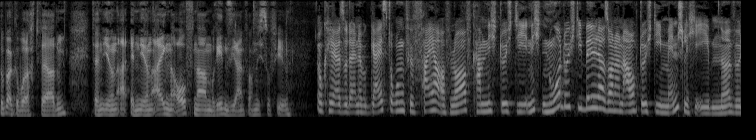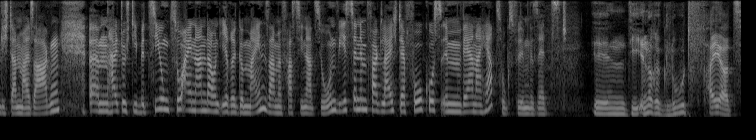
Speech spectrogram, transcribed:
rübergebracht werden. Denn in ihren, eigenen Aufnahmen reden sie einfach nicht so viel. Okay, also deine Begeisterung für Fire of Love kam nicht durch die, nicht nur durch die Bilder, sondern auch durch die menschliche Ebene, würde ich dann mal sagen. Ähm, halt durch die Beziehung zueinander und ihre gemeinsame Faszination. Wie ist denn im Vergleich der Fokus im Werner Herzogs Film gesetzt? In die innere Glut feiert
